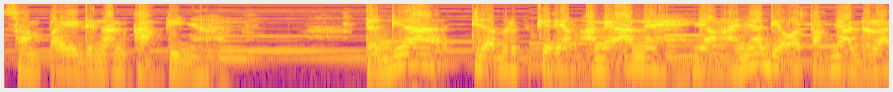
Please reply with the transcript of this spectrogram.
sampai dengan kakinya dan dia tidak berpikir yang aneh-aneh. Yang hanya di otaknya adalah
